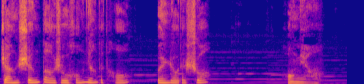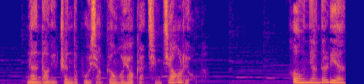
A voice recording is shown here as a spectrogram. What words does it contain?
张生抱住红娘的头，温柔地说：“红娘，难道你真的不想跟我有感情交流吗？”红娘的脸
